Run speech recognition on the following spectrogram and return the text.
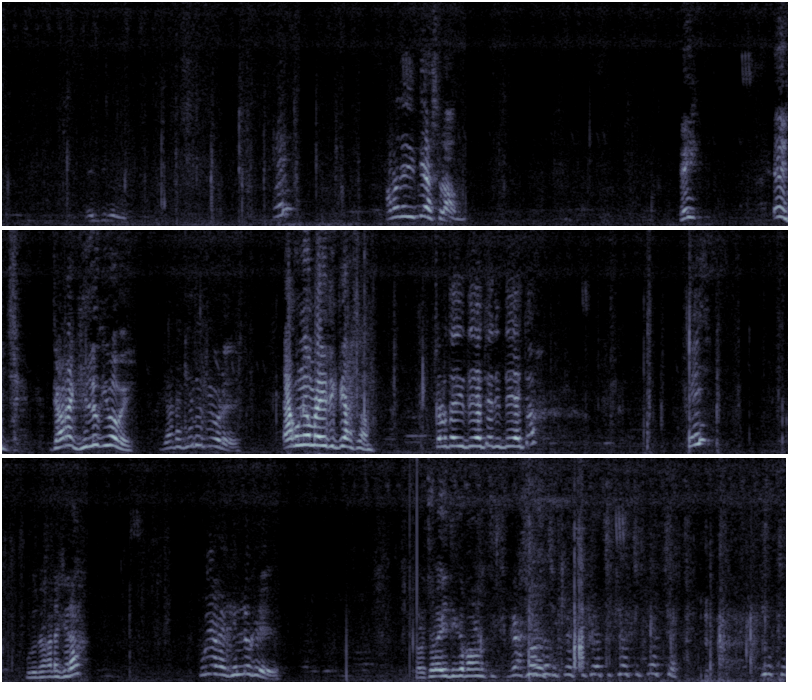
এই বেরোই। আমরা তো এই আসলাম। এই এই যারা ঘিরলো কীভাবে? জায়গাটা ঘিরো কি করে? এখনই আমরা এই দিয়ে আসলাম। চলো তো এই দিকে যাই তো এই দিকে এই পুরো জায়গাটা ঘেরা? পুরো জায়গা ঘিরলো কে? চলো চলো এই দিকে পালানো কি আছে কি আছে কি হচ্ছে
